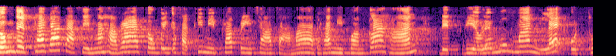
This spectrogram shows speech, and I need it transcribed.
สมเด็จพระเจ้าตากสินมหาราชทรงเป็นกษัตริย์ที่มีพระปรีชาสามารถนะคะมีความกล้าหาญเด็ดเดี่ยวและมุ่งมั่นและอดท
